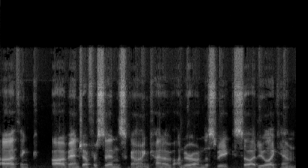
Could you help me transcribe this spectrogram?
uh, I think uh, Van Jefferson's going kind of under owned this week, so I do like him.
